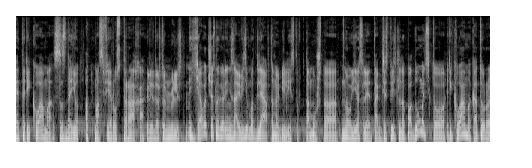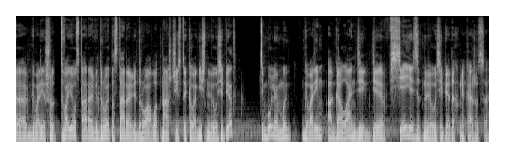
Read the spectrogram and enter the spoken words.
эта реклама создает атмосферу страха. перед автомобилистами. Я вот, честно говоря, не знаю, видимо, для автомобилистов, потому что, ну, если так действительно подумать, то реклама, которая говорит, что твое старое ведро это старое ведро, а вот наш чисто экологичный велосипед, тем более мы говорим о Голландии, где все ездят на велосипедах, мне кажется.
